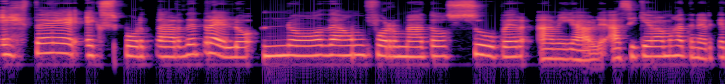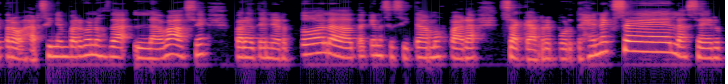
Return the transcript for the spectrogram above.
este exportar de Trello no da un formato súper amigable, así que vamos a tener que trabajar. Sin embargo, nos da la base para tener toda la data que necesitamos para sacar reportes en Excel, hacer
